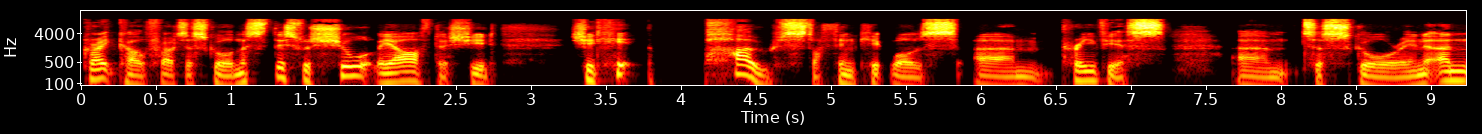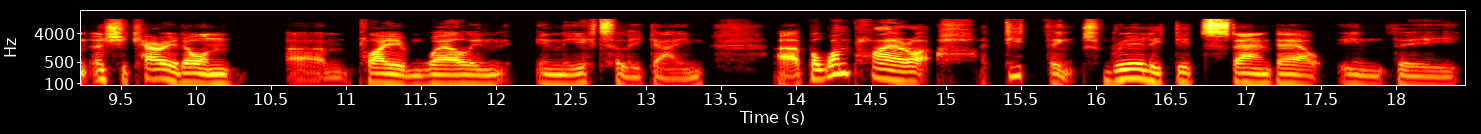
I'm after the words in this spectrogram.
great goal for her to score. And this, this was shortly after she'd, she'd hit the post, I think it was, um, previous, um, to scoring. And, and she carried on, um, playing well in, in the Italy game. Uh, but one player I, I did think really did stand out in the,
